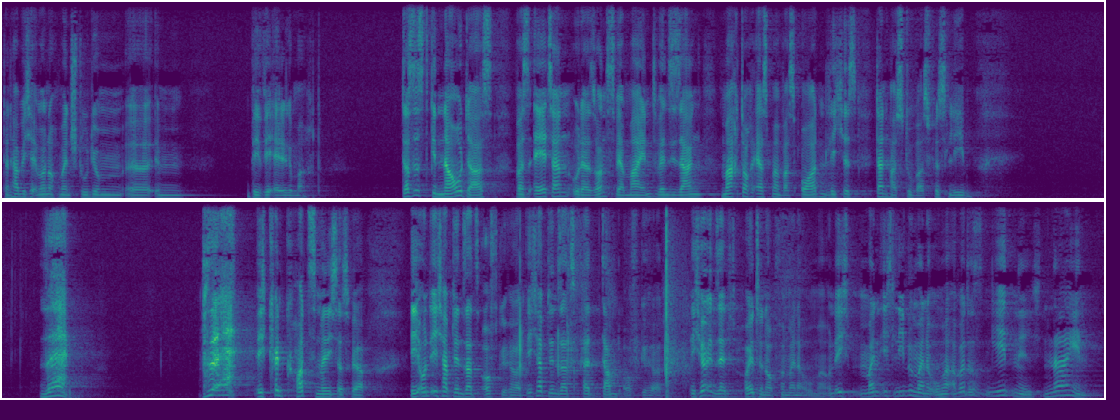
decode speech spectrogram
dann habe ich ja immer noch mein Studium äh, im BWL gemacht. Das ist genau das, was Eltern oder sonst wer meint, wenn sie sagen, mach doch erstmal was ordentliches, dann hast du was fürs Leben. Bäh. Bäh. Ich könnte kotzen, wenn ich das höre. Und ich habe den Satz oft gehört. Ich habe den Satz verdammt oft gehört. Ich höre ihn selbst heute noch von meiner Oma. Und ich meine, ich liebe meine Oma, aber das geht nicht. Nein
